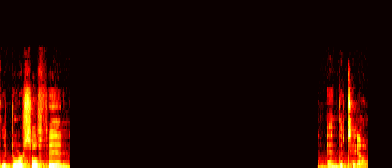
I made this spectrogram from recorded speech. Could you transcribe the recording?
The dorsal fin and the tail.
